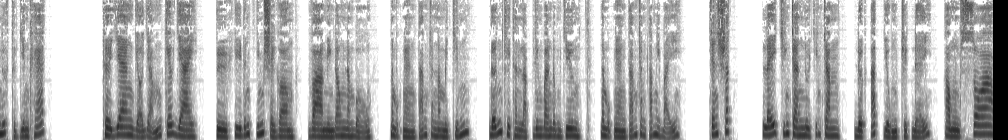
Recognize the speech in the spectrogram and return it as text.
nước thực dân khác. Thời gian dọ dẫm kéo dài từ khi đến chiếm Sài Gòn và miền đông Nam Bộ năm 1859 đến khi thành lập Liên bang Đông Dương năm 1887. Chính sách lấy chiến tranh nuôi chiến tranh được áp dụng triệt để hòng xoa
